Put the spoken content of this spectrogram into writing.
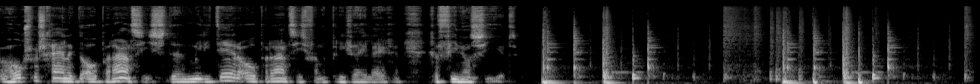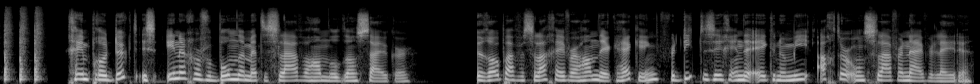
hoogstwaarschijnlijk de operaties, de militaire operaties van het privéleger gefinancierd. Geen product is inniger verbonden met de slavenhandel dan suiker. Europa-verslaggever Han-Dirk Hekking verdiepte zich in de economie achter ons slavernijverleden.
